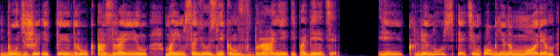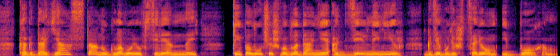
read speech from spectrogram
Будь же и ты, друг Азраил, моим союзником в брани и победе. И клянусь этим огненным морем, когда я стану главою Вселенной, ты получишь в обладание отдельный мир, где будешь царем и богом.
